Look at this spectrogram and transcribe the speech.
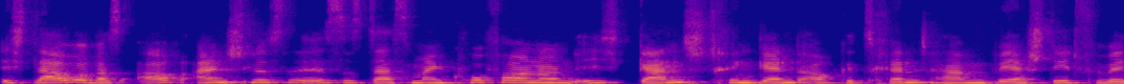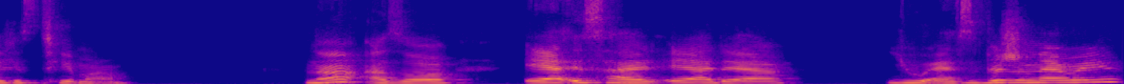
Ich glaube, was auch ein Schlüssel ist, ist, dass mein Co-Founder und ich ganz stringent auch getrennt haben, wer steht für welches Thema. Ne? Also er ist halt eher der US Visionary,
